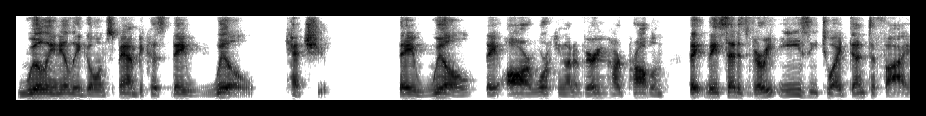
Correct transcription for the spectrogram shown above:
willy nilly go and spam because they will catch you. They will, they are working on a very hard problem. They, they said it's very easy to identify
